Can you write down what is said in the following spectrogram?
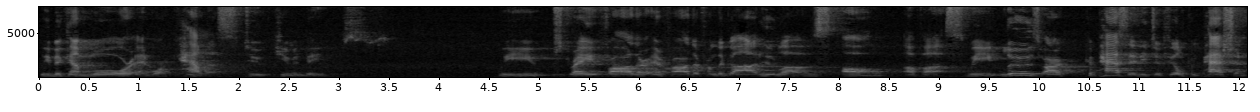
We become more and more callous to human beings. We stray farther and farther from the God who loves all of us. We lose our capacity to feel compassion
